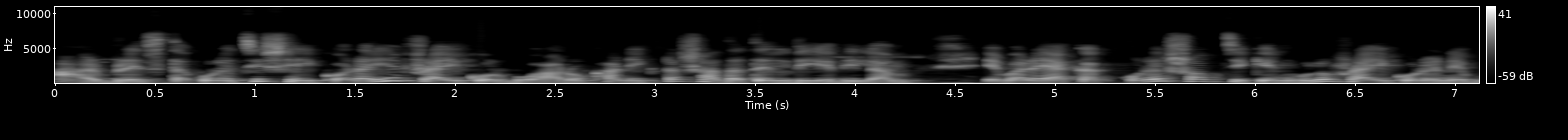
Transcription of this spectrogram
আর ব্রেস্তা করেছি, সেই কড়াইয়ে ফ্রাই করব। আরও খানিকটা সাদা তেল দিয়ে দিলাম। এবারে এক এক করে সব চিকেনগুলো ফ্রাই করে নেব।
